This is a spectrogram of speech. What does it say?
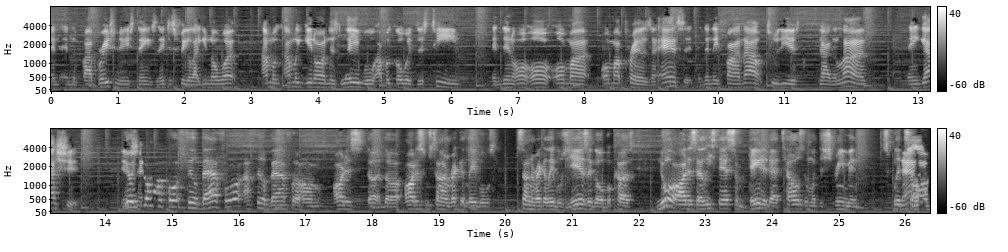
and, and the vibration of these things, and they just figure like, you know what? I'm gonna I'm gonna get on this label. I'm gonna go with this team, and then all, all all my all my prayers are answered. And then they find out two years down the line, they ain't got shit. You Yo, you know what I feel bad for? I feel bad for um artists, the the artists who signed record labels, signed the record labels years ago because newer artists, at least there's some data that tells them what the streaming splits off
